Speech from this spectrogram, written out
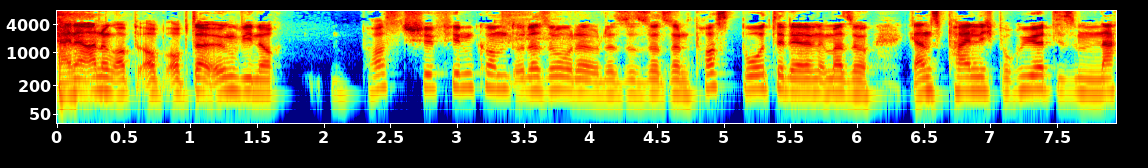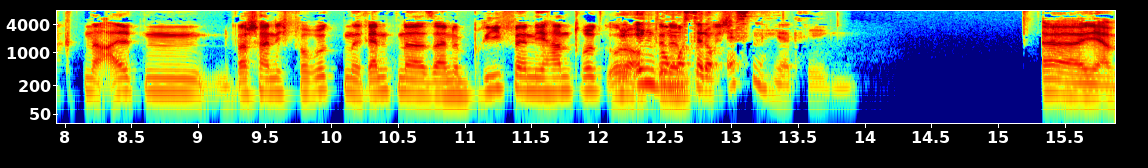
Keine Ahnung, ob, ob, ob da irgendwie noch ein Postschiff hinkommt oder so oder, oder so, so, so ein Postbote, der dann immer so ganz peinlich berührt diesem nackten, alten, wahrscheinlich verrückten Rentner seine Briefe in die Hand drückt. Oder ja, irgendwo der muss der doch Essen herkriegen. Äh, ja,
